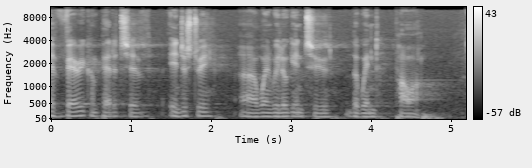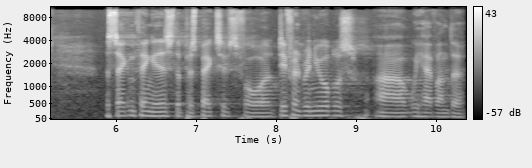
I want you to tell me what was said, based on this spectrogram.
a very competitive industry uh, when we look into the wind power. The second thing is the perspectives for different renewables. Uh, we have on the,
